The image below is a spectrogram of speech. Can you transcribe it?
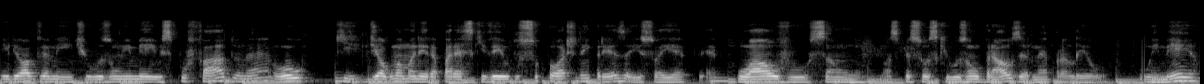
ele obviamente usa um e-mail espufado, né, ou que de alguma maneira parece que veio do suporte da empresa. Isso aí é, é- o alvo são as pessoas que usam o browser, né, para ler o, o e-mail.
